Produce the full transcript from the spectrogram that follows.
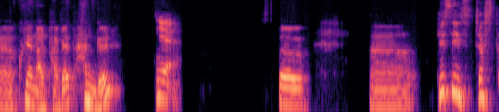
uh, Korean alphabet Hangul. Yeah. So uh, this is just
